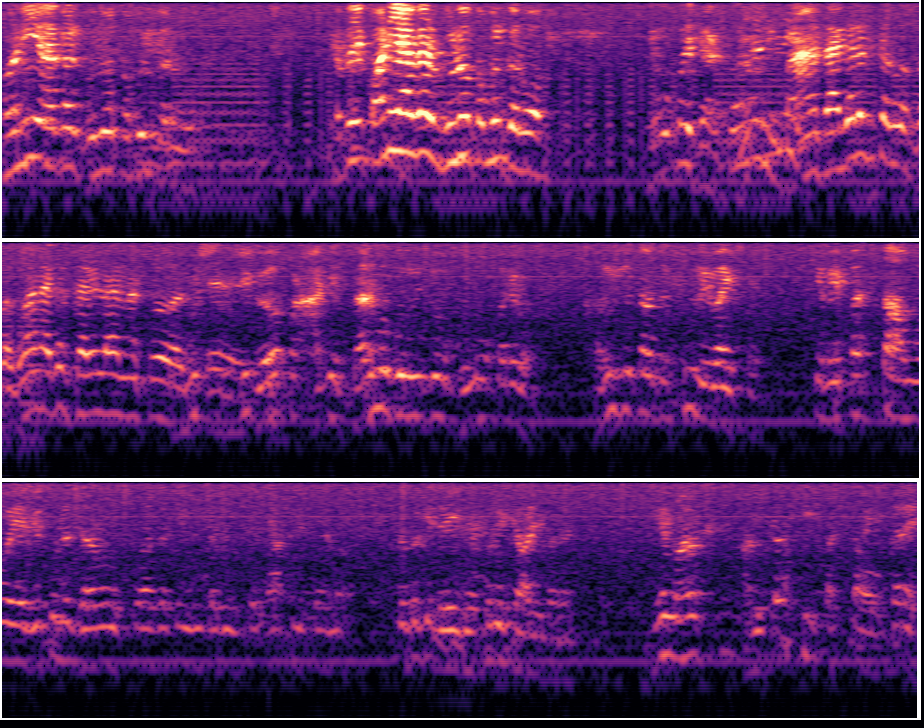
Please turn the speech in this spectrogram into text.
કોની આગળ ગુનો કબૂલ કરવો? પછી કોની આગળ ગુનો કબૂલ કરવો? માણસ આગળ જ કરવો ભગવાન આગળ કરેલા નતો હું સમજી ગયો પણ આજે ધર્મગુરુ જો ગુનો કર્યો ખરું જોતા તો શું લેવાય છે? કે ભાઈ પસ્તાવો એ વિપુલ ધર્મ સ્વાગત એવું કર્યું છે પાપી છે એમાં ડૂબકી દઈને પુનિતવાળી બને. જે માણસ અંતરથી પસ્તાવો કરે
